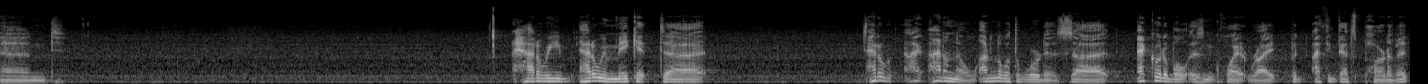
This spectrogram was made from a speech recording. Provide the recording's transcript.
and how do we how do we make it? Uh, how do I, I don't know I don't know what the word is. Uh, equitable isn't quite right, but I think that's part of it.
